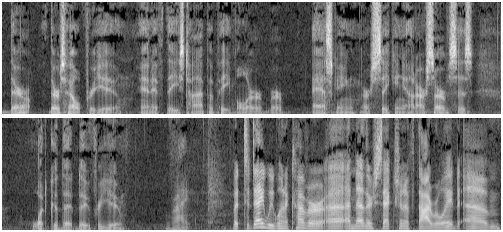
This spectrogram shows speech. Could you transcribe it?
there there's help for you. And if these type of people are, are asking or seeking out our services, what could that do for you? Right. But today we want to cover uh, another section of thyroid. Um,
